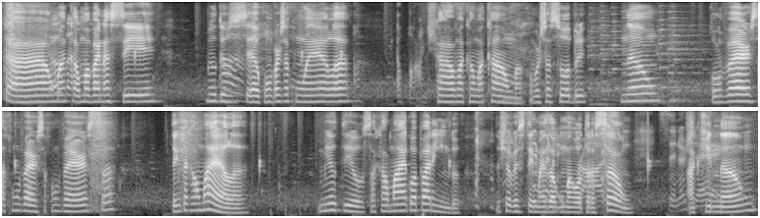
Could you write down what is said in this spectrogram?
Calma, calma, vai nascer. Meu Deus do céu, conversa com ela. Calma, calma, calma. Conversa sobre... Não. Conversa, conversa, conversa. Tenta acalmar ela. Meu Deus, acalmar a égua parindo. Deixa eu ver se tem mais alguma outra ação. Aqui não.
